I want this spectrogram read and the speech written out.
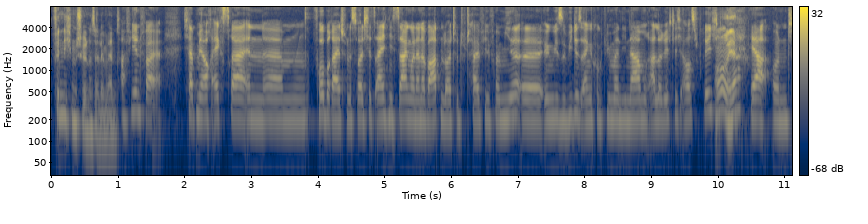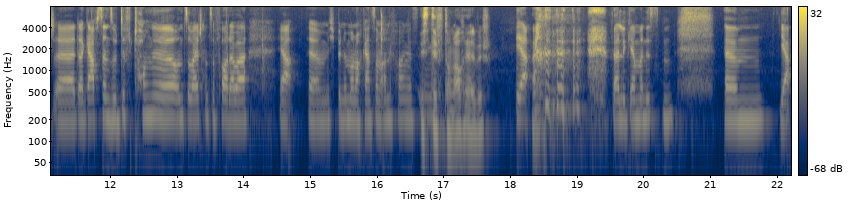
Finde ich ein schönes Element. Auf jeden Fall. Ich habe mir auch extra in ähm, Vorbereitung, das sollte ich jetzt eigentlich nicht sagen, weil dann erwarten Leute total viel von mir, äh, irgendwie so Videos angeguckt, wie man die Namen alle richtig ausspricht. Oh ja? Ja, und äh, da gab es dann so Diphthonge und so weiter und so fort. Aber ja, ähm, ich bin immer noch ganz am Anfang. Ist Diphthong auch elbisch? Ja, für alle Germanisten. Ähm, ja,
